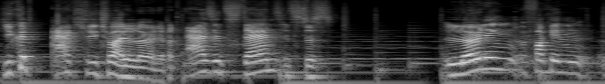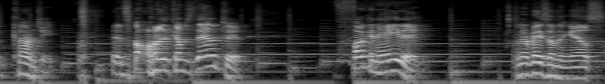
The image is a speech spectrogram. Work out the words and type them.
you could actually try to learn it. But as it stands, it's just learning fucking kanji. That's all it comes down to. Fucking hate it. I'm gonna play something else.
